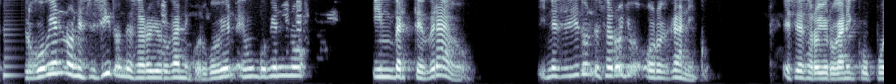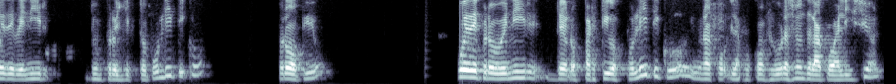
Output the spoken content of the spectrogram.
El gobierno necesita un desarrollo orgánico, el gobierno es un gobierno invertebrado y necesita un desarrollo orgánico. Ese desarrollo orgánico puede venir de un proyecto político propio, puede provenir de los partidos políticos y una, la configuración de la coalición,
